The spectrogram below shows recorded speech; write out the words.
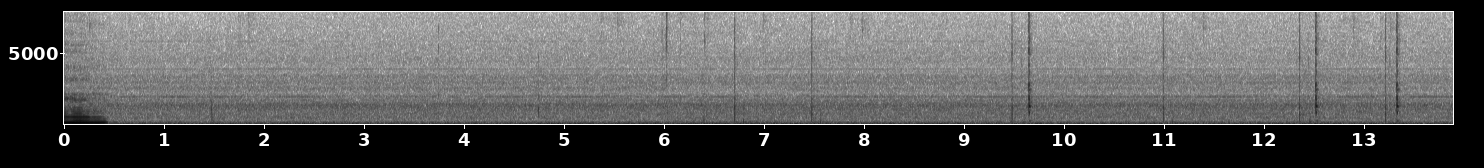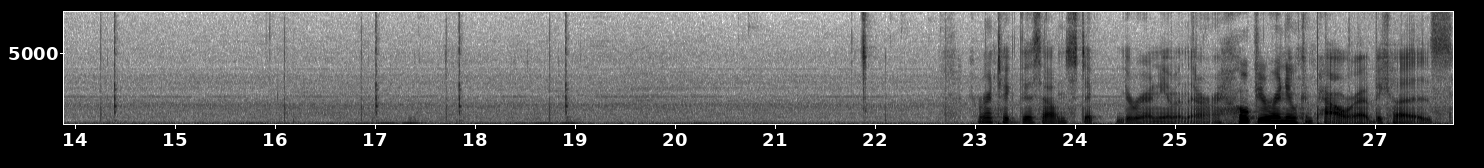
um, We're going to take this out and stick uranium in there. I hope uranium can power it because...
